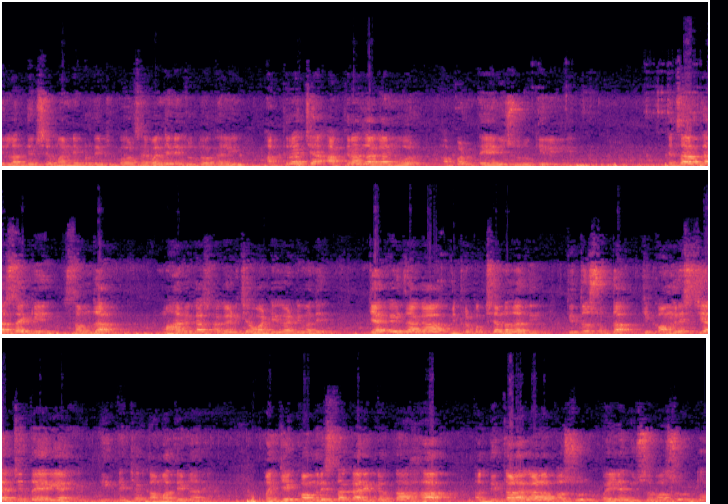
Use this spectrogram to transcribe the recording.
जिल्हाध्यक्ष मान्य प्रदीपजी पवार साहेबांच्या नेतृत्वाखाली अकराच्या अकरा जागांवर आपण तयारी सुरू केलेली आहे. याचा अर्थ असा आहे की समजा महाविकास आघाडीच्या वाटेघाटीमध्ये ज्या काही जागा मित्रपक्षांना जातील तिथं सुद्धा जी काँग्रेसची आजची तयारी आहे ती त्यांच्या कामात येणार आहे. म्हणजे काँग्रेसचा कार्यकर्ता हा अगदी तळागाळापासून पहिल्या दिवसापासून तो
